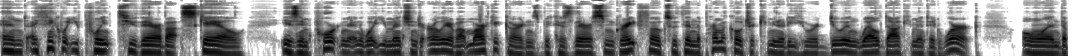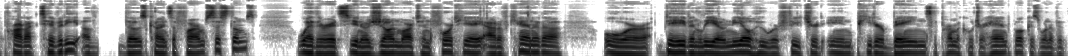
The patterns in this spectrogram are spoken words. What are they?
And I think what you point to there about scale is important and what you mentioned earlier about market gardens because there are some great folks within the permaculture community who are doing well documented work on the productivity of those kinds of farm systems, whether it's, you know, Jean Martin Fortier out of Canada or Dave and Lee O'Neill, who were featured in Peter Bane's The Permaculture Handbook as one of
